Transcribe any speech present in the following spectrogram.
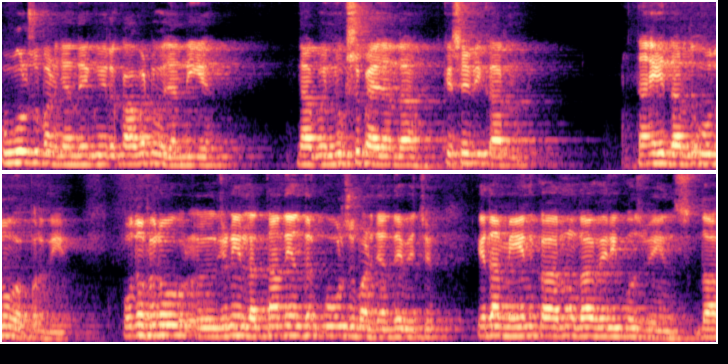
ਪੂਲਸ ਬਣ ਜਾਂਦੇ, ਕੋਈ ਰੁਕਾਵਟ ਹੋ ਜਾਂਦੀ ਹੈ ਨਾ ਕੋਈ ਨੁਕਸ ਪੈ ਜਾਂਦਾ ਕਿਸੇ ਵੀ ਕਾਰਨ, ਤਾਂ ਇਹ ਦਰਦ ਉਦੋਂ ਵਾਪਰਦੀ ਹੈ। ਉਦੋਂ ਫਿਰ ਉਹ ਜਿਹੜੀਆਂ ਲੱਤਾਂ ਦੇ ਅੰਦਰ ਪੂਲਸ ਬਣ ਜਾਂਦੇ ਵਿੱਚ, ਇਹਦਾ ਮੇਨ ਕਾਰਨ ਹੁੰਦਾ ਵੈਰੀਕੋਜ਼ ਵੇਨਸ ਦਾ,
